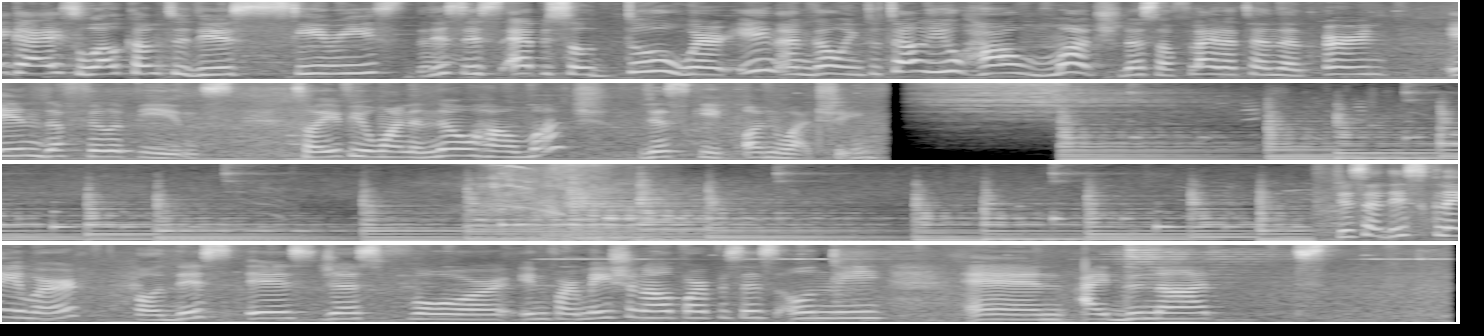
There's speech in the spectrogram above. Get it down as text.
Hey guys, welcome to this series. This is episode 2 wherein I'm going to tell you how much does a flight attendant earn in the Philippines. So if you want to know how much, just keep on watching. Just a disclaimer, so this is just for informational purposes only and I do not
